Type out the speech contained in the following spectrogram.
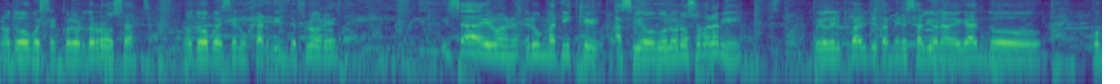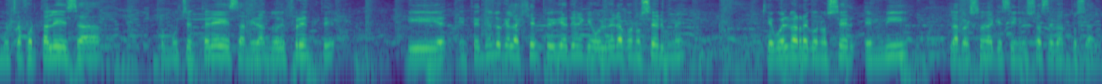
No todo puede ser color de rosa, no todo puede ser un jardín de flores. Quizá era un, era un matiz que ha sido doloroso para mí, pero del cual yo también he salido navegando con mucha fortaleza, con mucha entereza, mirando de frente y entendiendo que la gente hoy día tiene que volver a conocerme, que vuelva a reconocer en mí la persona que se inició hace tantos años.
